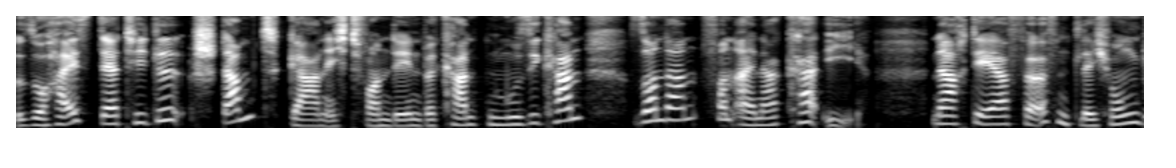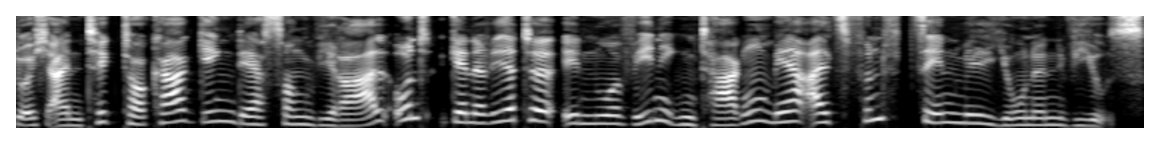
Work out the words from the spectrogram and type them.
so heißt der Titel, stammt gar nicht von den bekannten Musikern, sondern von einer KI. Nach der Veröffentlichung durch einen TikToker ging der Song viral und generierte in nur wenigen Tagen mehr als 15 Millionen Views.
